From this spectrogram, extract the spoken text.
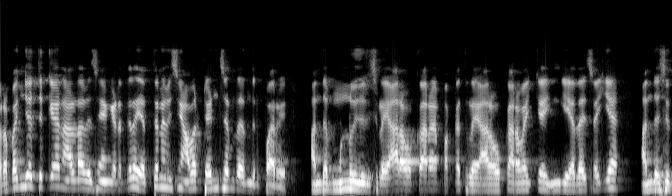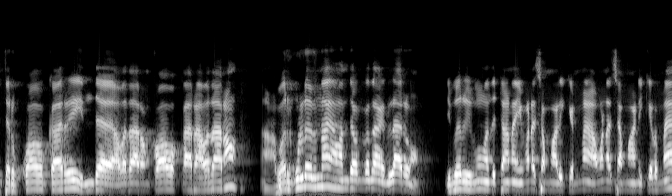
பிரபஞ்சத்துக்கே நல்ல விஷயம் கிடைச்சது எத்தனை விஷயம் அவர் டென்ஷனில் இருந்திருப்பார்? அந்த முன்னுதிர்ச்சியில் யாரை உட்கார பக்கத்தில் யாரை உட்கார வைக்க இங்கே எதை செய்ய அந்த சித்தர் கோவக்காரு இந்த அவதாரம் கோவக்கார அவதாரம் அவருக்குள்ளே இருந்தால் வந்தவங்க தான் எல்லாரும். இவர் இவன் வந்துட்டானா இவனை சமாளிக்கணுமே அவனை சமாளிக்கணுமே?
